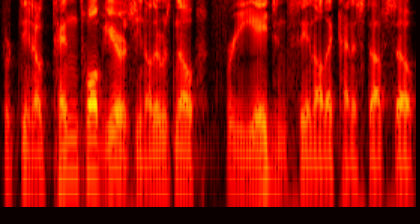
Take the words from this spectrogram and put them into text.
for, you know, 10, 12 years. You know, there was no free agency and all that kind of stuff. So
